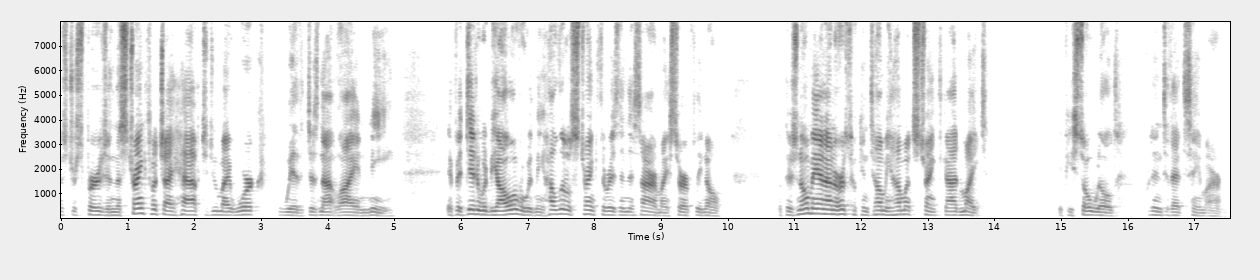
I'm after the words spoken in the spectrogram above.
Mr. Spurgeon, the strength which I have to do my work with does not lie in me. If it did, it would be all over with me. How little strength there is in this arm, I sorrowfully know. But there's no man on earth who can tell me how much strength God might, if he so willed, put into that same arm.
